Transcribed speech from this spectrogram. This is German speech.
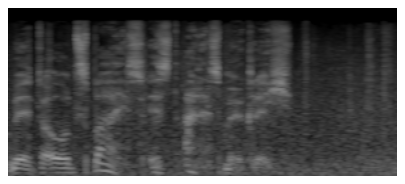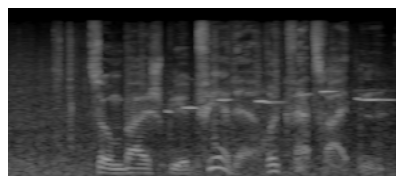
Mit Old Spice ist alles möglich. Zum Beispiel Pferde rückwärts reiten.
